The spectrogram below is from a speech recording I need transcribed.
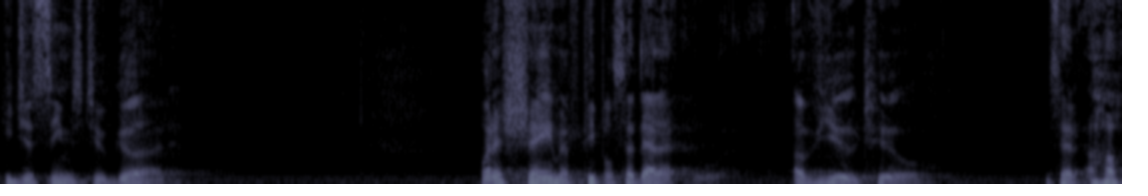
he just seems too good. What a shame if people said that uh, of you, too. And said, Oh,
